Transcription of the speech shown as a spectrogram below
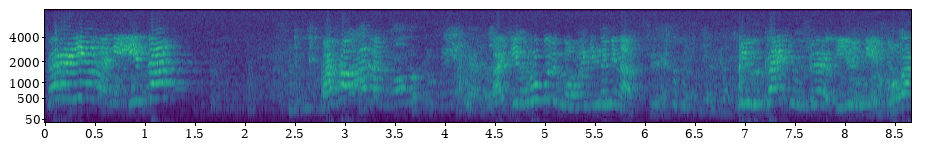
королевами. Итак, пожалуйста, один рубль в новой деноминации. Привыкайте уже июнь месяц. Два,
